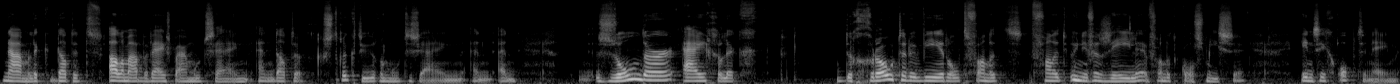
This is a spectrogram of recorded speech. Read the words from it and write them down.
Namelijk dat het allemaal bewijsbaar moet zijn en dat er structuren moeten zijn. En, en zonder eigenlijk de grotere wereld van het, van het universele, van het kosmische, in zich op te nemen.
